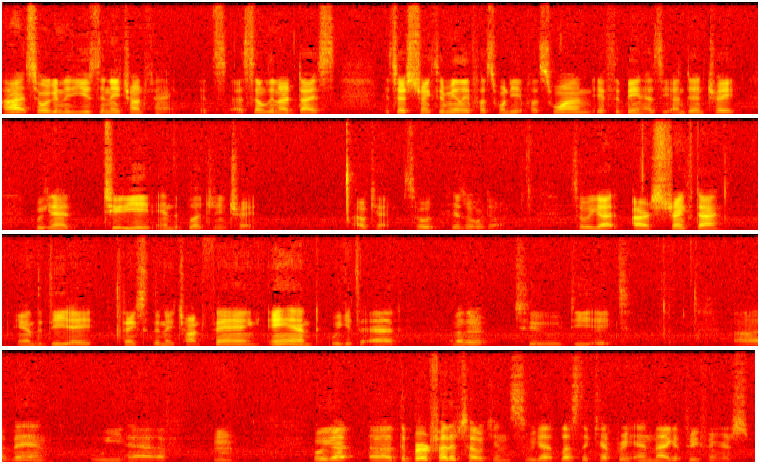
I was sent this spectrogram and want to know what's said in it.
Alright, so we're going to use the Natron Fang. It's assembling our dice. It says strength and melee plus 1d8 plus 1. If the Bane has the undead trait, we can add 2d8 and the bludgeoning trait. Okay, so here's what we're doing. So we got our strength die and the d8 thanks to the Natron Fang, and we get to add another 2d8. Uh, then we have, hmm, well, we got uh, the bird feather tokens, we got Leslie the Khepri and Maga Three Fingers.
